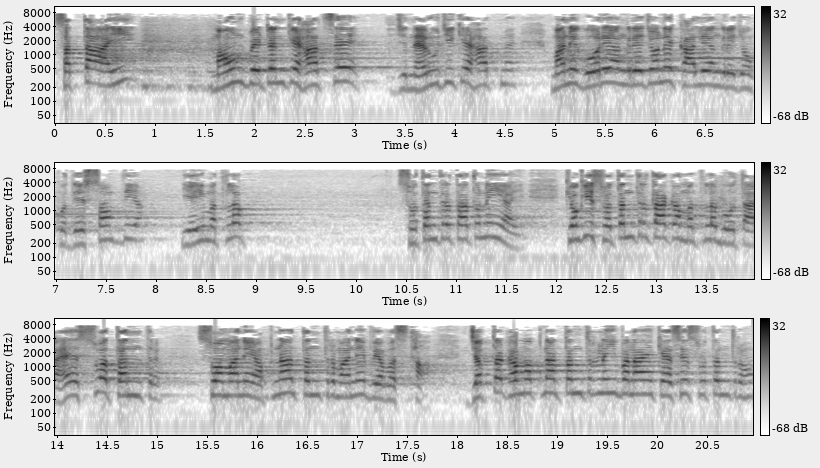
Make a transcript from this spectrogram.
सत्ता आई माउंट बेटन के हाथ से नेहरू जी के हाथ में। माने गोरे अंग्रेज़ों ने काले अंग्रेज़ों को देश सौंप दिया। यही मतलब। स्वतंत्रता तो नहीं आई, क्योंकि स्वतंत्रता का मतलब होता है स्वतंत्र। स्व माने अपना, तंत्र माने व्यवस्था। जब तक हम अपना तंत्र नहीं बनाए, कैसे स्वतंत्र हो?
